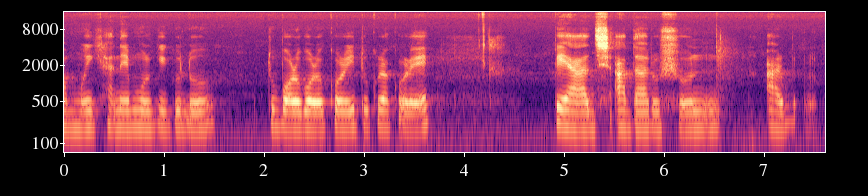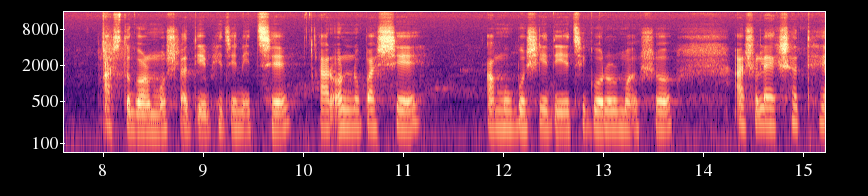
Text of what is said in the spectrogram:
আম্মু এখানে মুরগিগুলো একটু বড় বড় করে, টুকরা করে পেঁয়াজ, আদা, রসুন আর আস্ত গরম মশলা দিয়ে ভেজে নিচ্ছে। আর অন্য পাশে আম্মু বসিয়ে দিয়েছি গরুর মাংস। আসলে একসাথে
